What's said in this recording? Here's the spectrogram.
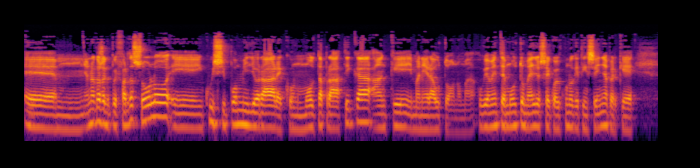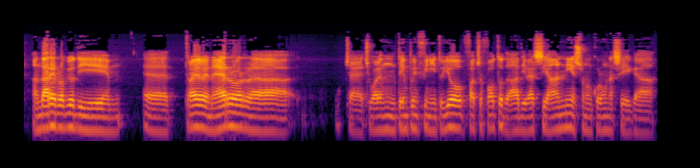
Ehm, È una cosa che puoi fare da solo e in cui si può migliorare con molta pratica anche in maniera autonoma. Ovviamente è molto meglio se hai qualcuno che ti insegna perché andare proprio di eh, trial and error, eh, cioè ci vuole un tempo infinito. Io faccio foto da diversi anni e sono ancora una sega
